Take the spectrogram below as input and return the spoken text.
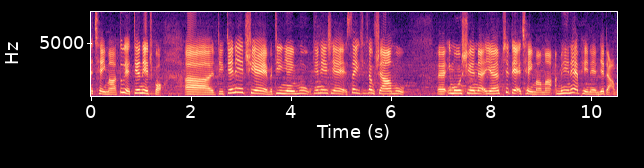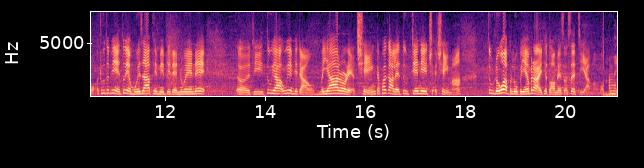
အချိန်မှာသူ့ရဲ့ teenage ပေါ့အာဒီ teenage ရဲ့မတည်ငြိမ်မှု teenage ရဲ့စိတ်လှုပ်ရှားမှုအဲ emotion နဲ့အရန်ဖြစ်တဲ့အချိန်မှာမှအမေနဲ့အဖေနဲ့မြစ်တာပေါ့အထူးသဖြင့်သူ့ရဲ့မွေးစားဖေမေဖြစ်တဲ့ຫນွယ်နဲ့အဲဒီသူရဦးရဲ့မြစ်တာအောင်မရတော့တဲ့အချိန်တစ်ဖက်ကလည်းသူ teenage အချိန်မှာ သူလုံးဝဘလို့ဗျံပရာကြီးဖြစ်သွားမလဲဆိုတော့ဆက်ကြည့်ရမှာပေါ့အမေ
